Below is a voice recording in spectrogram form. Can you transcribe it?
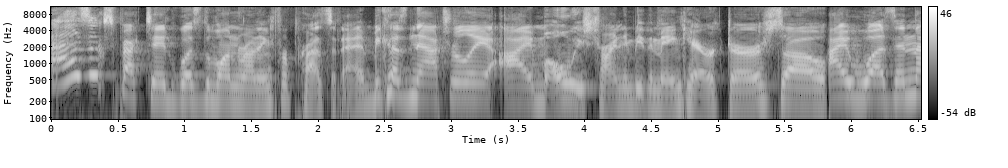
as expected, was the one running for president because naturally I'm always trying to be the main character. So I was in that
